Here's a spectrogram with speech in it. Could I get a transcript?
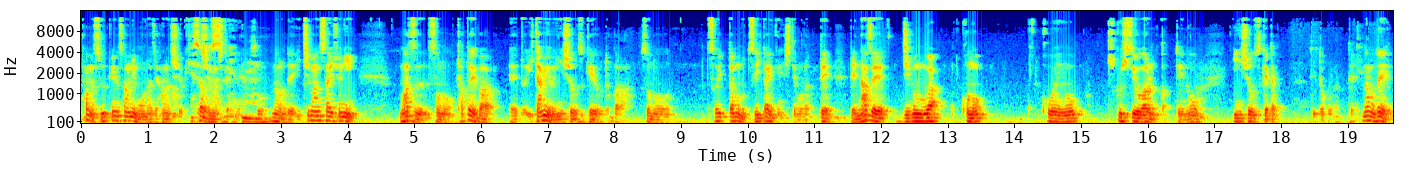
多分、数件さんにも同じ話をきっとしましたよね。そうねうんなので、一番最初に、まず、その、例えば、えっ、と、痛みを印象づけようとか、その、そういったものを追体験してもらって、で、なぜ自分はこの講演を聞く必要があるのかっていうのを印象づけたいっていうところがあって、なので、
